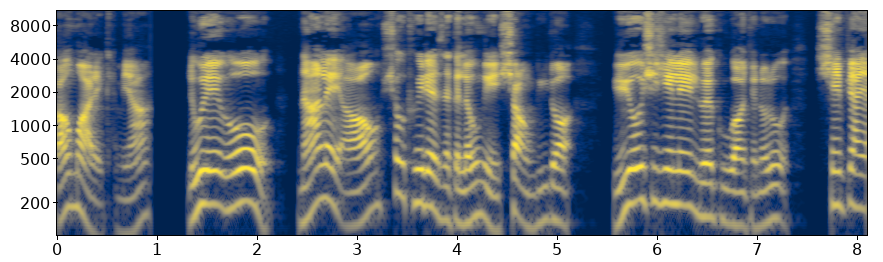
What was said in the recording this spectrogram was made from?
ကောင်းပါတယ်ခင်ဗျာလူတွေကိုနားလည်အောင်ရှုပ်ထွေးတဲ့စကားလုံးတွေရှောင်ပြီးတော့ရိုးရိုးရှင်းရှင်းလေးလွယ်ကူအောင်ကျွန်တော်တို့ရှင်းပြရ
